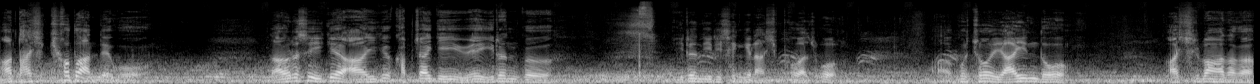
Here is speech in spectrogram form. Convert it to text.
아 다시 켜도 안 되고. 아 그래서 이게 아 이게 갑자기 왜 이런 그 이런 일이 생기나 싶어가지고 아그 저 야인도 아 실방하다가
